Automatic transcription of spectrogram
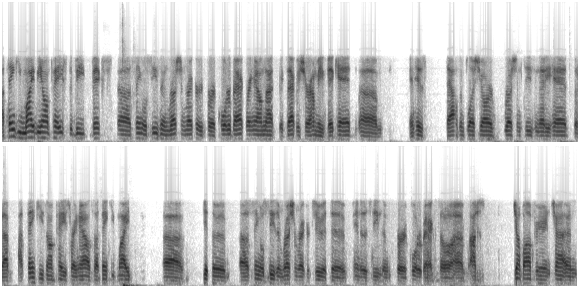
I think he might be on pace to beat Vic's uh, single season rushing record for a quarterback. Right now, I'm not exactly sure how many Vic had um, in his thousand plus yard rushing season that he had, but I, I think he's on pace right now. So I think he might uh, get the uh, single season rushing record too at the end of the season for a quarterback. So uh, I'll just jump off here and try and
